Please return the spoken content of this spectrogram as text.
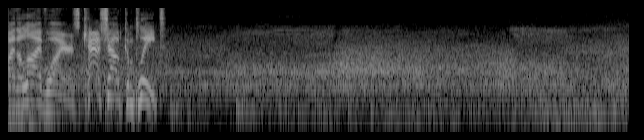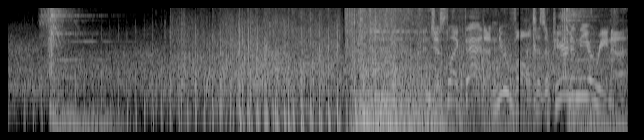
By the live wires. Cash out complete. And just like that, a new vault has appeared in the arena.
